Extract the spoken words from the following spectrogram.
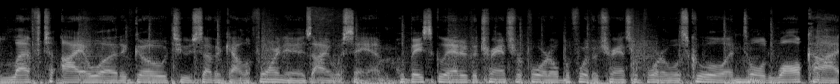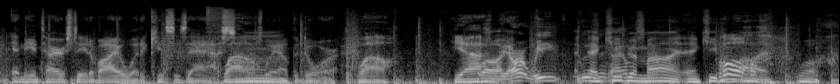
left Iowa to go to Southern California, is Iowa Sam, who basically entered the transfer portal before the transfer portal was cool and mm-hmm. told Walcott and the entire state of Iowa to kiss his ass Wow. on his way out the door. Wow. Yeah. Well, we are we and keep in mind and keep oh. in mind. Well,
